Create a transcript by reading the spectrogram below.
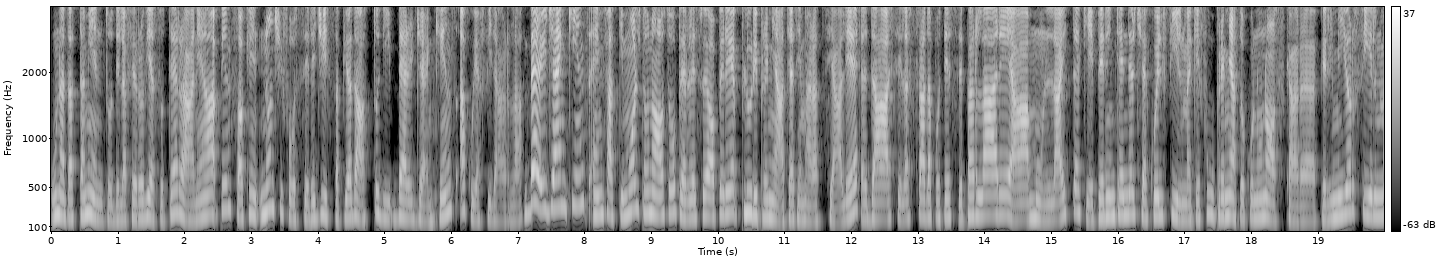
un adattamento della ferrovia sotterranea, pensò che non ci fosse regista più adatto di Barry Jenkins a cui affidarla. Barry Jenkins è infatti molto noto per le sue opere pluripremiate a tema razziale, eh, da Se la strada potesse parlare a Moonlight, che per intenderci è quel film che fu premiato con un Oscar per il miglior film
